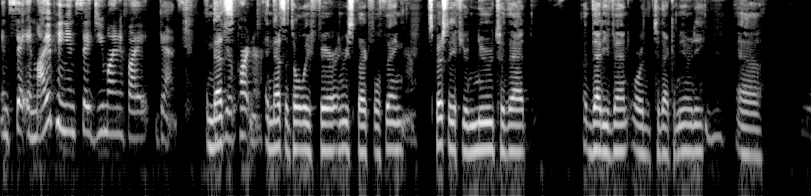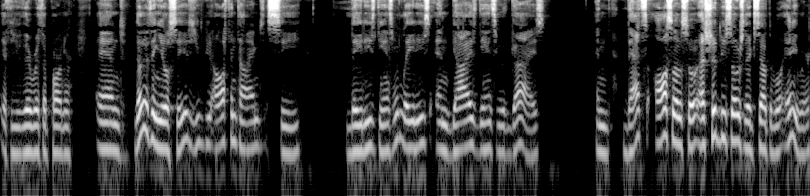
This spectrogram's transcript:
and say, in my opinion, say, "Do you mind if I dance?" And that's your partner. and that's a totally fair and respectful thing, especially if you're new to that that event or to that community. Uh, if you they're with a partner, and another thing you'll see is you oftentimes see ladies dancing with ladies and guys dancing with guys, and that's also so that should be socially acceptable anywhere.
